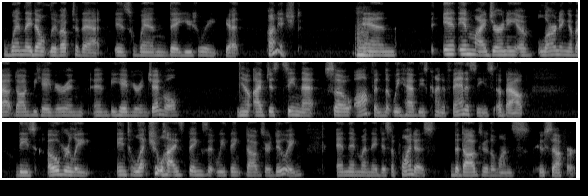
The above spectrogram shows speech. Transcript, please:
when they don't live up to that is when they usually get punished. Mm. And in in my journey of learning about dog behavior and and behavior in general you know i've just seen that so often that we have these kind of fantasies about these overly intellectualized things that we think dogs are doing and then when they disappoint us the dogs are the ones who suffer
